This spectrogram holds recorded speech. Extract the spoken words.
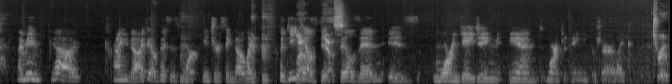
I mean, yeah, kinda. I feel this is more interesting though. Like the details this yes. fills in is more engaging and more entertaining for sure. Like, True.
